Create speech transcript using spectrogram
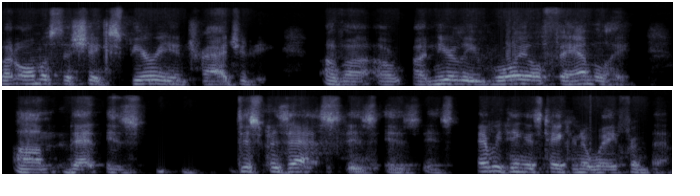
but almost a Shakespearean tragedy of a, a, a nearly royal family um, that is dispossessed, is, is, is everything is taken away from them.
